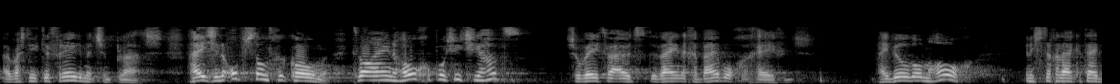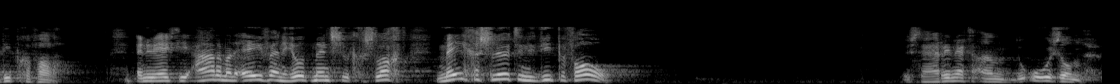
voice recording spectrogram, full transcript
hij was niet tevreden met zijn plaats. Hij is in opstand gekomen, terwijl hij een hoge positie had. Zo weten we uit de weinige Bijbelgegevens. Hij wilde omhoog en is tegelijkertijd diep gevallen. En nu heeft hij Adam en Eva en heel het menselijk geslacht meegesleurd in die diepe val. Dus hij herinnert aan de oerzonde,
